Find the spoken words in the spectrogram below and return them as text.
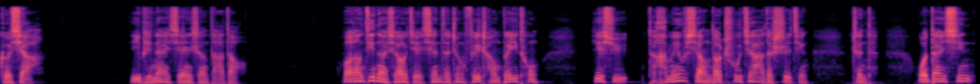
阁下，伊皮奈先生答道：“瓦朗蒂娜小姐现在正非常悲痛，也许她还没有想到出嫁的事情。真的，我担心。”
